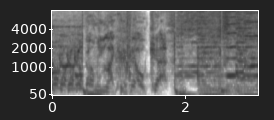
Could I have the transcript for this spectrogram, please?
Got like a Hellcat.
